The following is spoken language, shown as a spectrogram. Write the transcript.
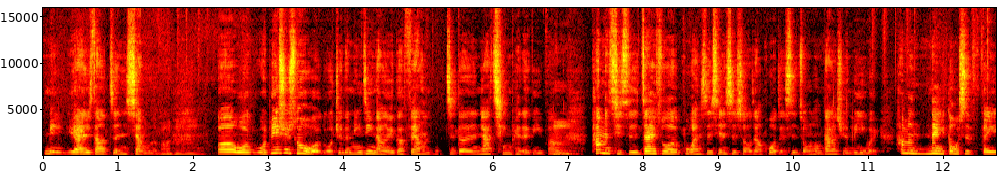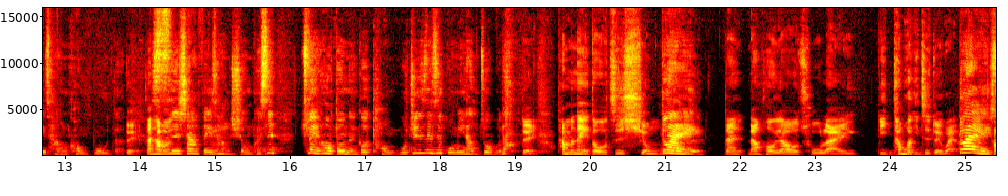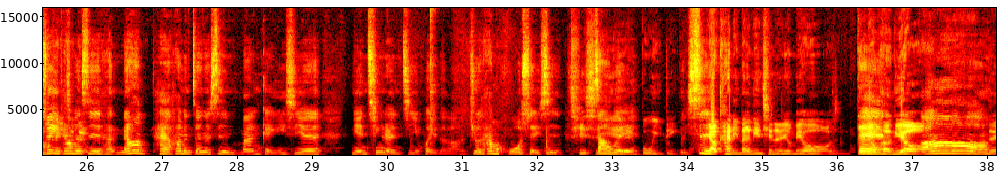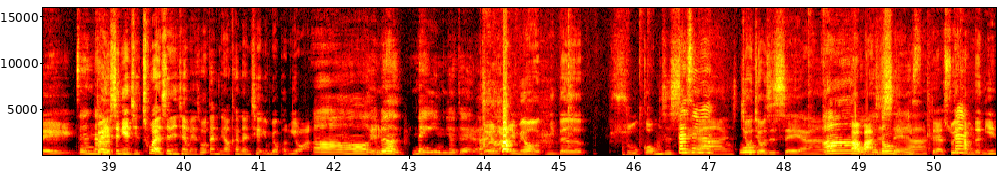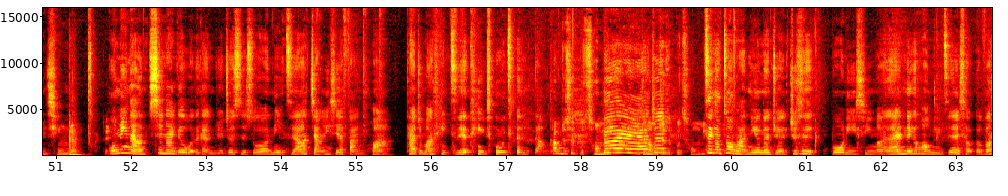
面越来越知道真相了嘛。嗯、呃，我我必须说我，我我觉得民进党有一个非常值得人家钦佩的地方，嗯、他们其实，在做不管是县市首长或者是总统大选立委，他们内斗是非常恐怖的，对，但他们厮杀非常凶，嗯、可是最后都能够统，我觉得这是国民党做不到，对他们内斗之凶，对，但然后要出来一。他们会一致对外，对，所以他们是很，然后还有他们真的是蛮给一些年轻人机会的啦，就是他们活水是其实也不一定，是。要看你那个年轻人有没有有没有朋友。哦，对，真的。对是年轻出来是年轻人没错，但你要看年轻人有没有朋友啊，哦，有没有内应就对了，对啦，有没有你的。叔公是谁啊？舅舅是谁啊？啊爸爸是谁啊？对啊，所以他们的年轻人，国民党现在给我的感觉就是说，你只要讲一些反话，他就把你直接踢出政党。他们就是不聪明，对啊，他们就是不聪明。这个做法你有没有觉得就是玻璃心嘛？来，那个黄明志那首歌放。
